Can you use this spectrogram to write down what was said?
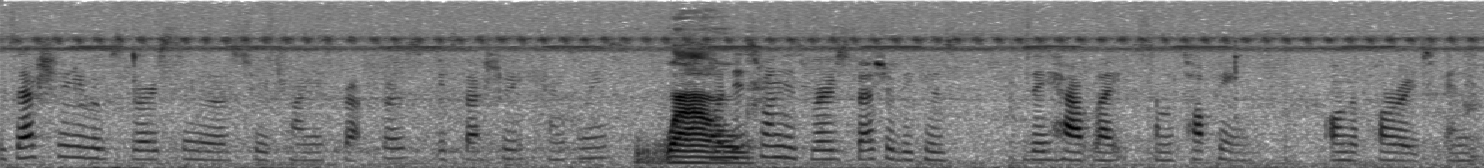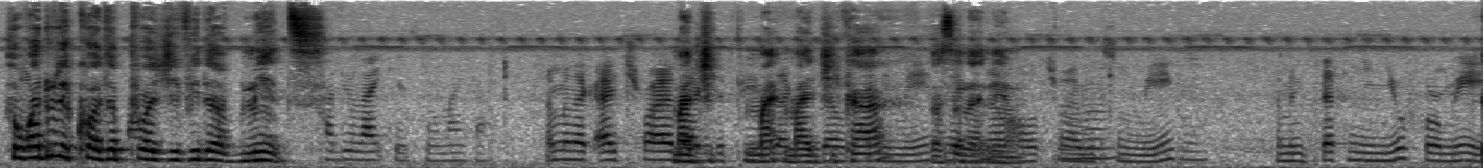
It actually looks very similar to Chinese breakfast, especially Cantonese. But Wow. this one is very special because they have like some topping on the porridge. And So why do they call it a porridge if it have meat? How do you like it, so Micah? I mean, like I tried Magi- like the ma- pizza like, Magica? That's Maybe not now name. I'll try with mm-hmm. some meat. Mm-hmm. I mean, definitely new for me.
